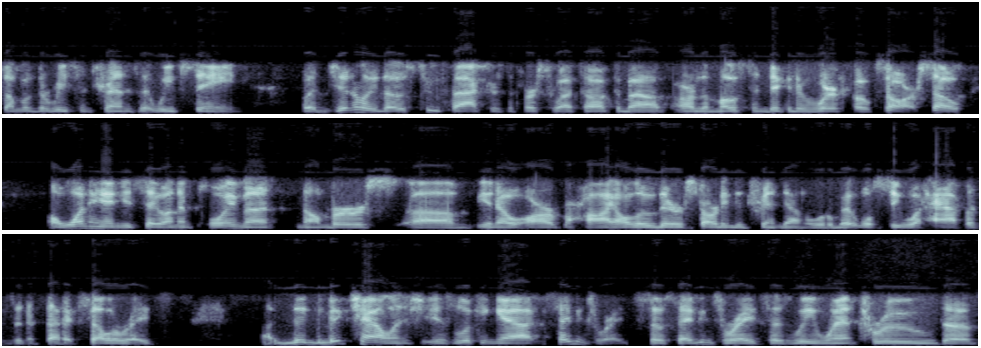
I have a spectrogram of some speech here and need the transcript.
some of the recent trends that we've seen, but generally those two factors, the first two I talked about, are the most indicative of where folks are. So on one hand, you'd say unemployment numbers, um, you know, are high, although they're starting to trend down a little bit. We'll see what happens and if that accelerates. Uh, the, the big challenge is looking at savings rates. So savings rates, as we went through the,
